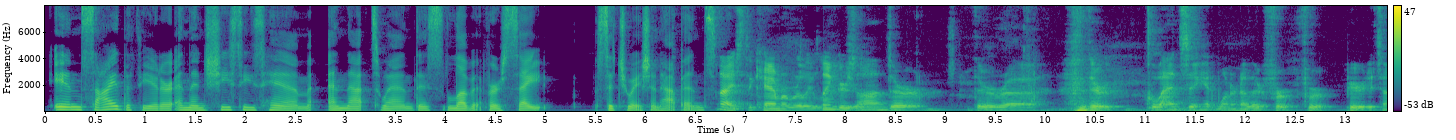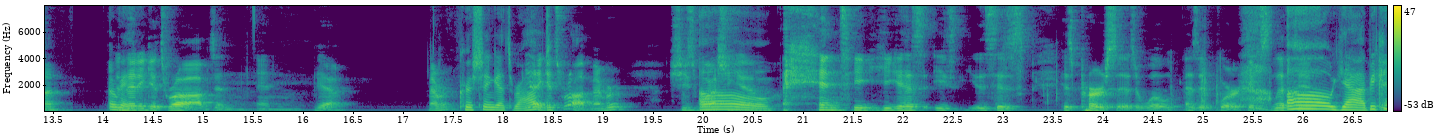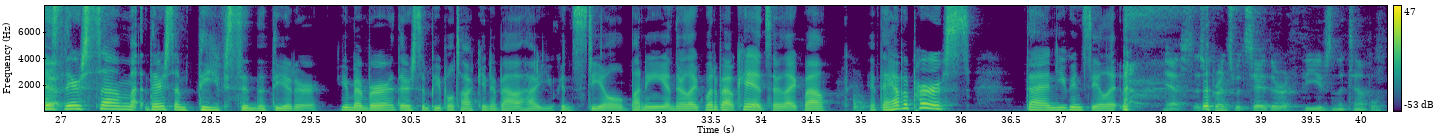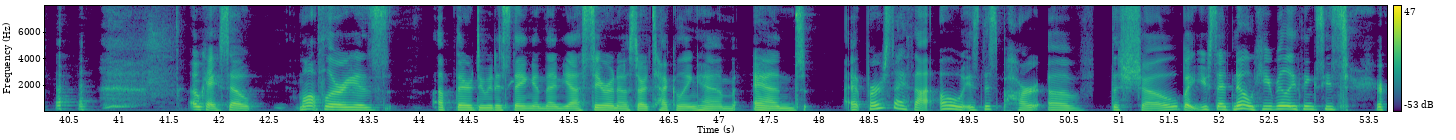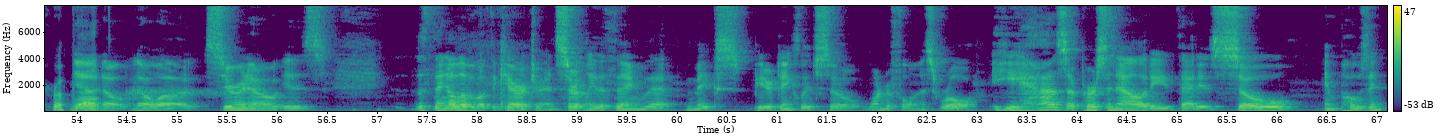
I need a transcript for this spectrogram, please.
inside the theater, and then she sees him, and that's when this love at first sight situation happens. It's nice. The camera really lingers on their their uh, their glancing at one another for for a period of time. Okay. And then he gets robbed, and and yeah, remember? Christian gets robbed. Yeah, he gets robbed. Remember? She's watching Oh. him, and he he has he's, he's his his purse as it will as it were gets lifted. Oh yeah, because Yeah. there's some there's some thieves in the theater. You remember? There's some people talking about how you can steal money, and they're like, "What about kids?" They're like, "Well, if they have a purse, then you can steal it." Yes, as Prince would say, there are thieves in the temple. okay, so Montfleury is up there doing his thing, and then yeah, Cyrano starts heckling him, and at first I thought, "Oh, is this part of the show?" But you said no. He really thinks he's terrible. Yeah, no, no. Uh, Cyrano is the thing I love about the character, and certainly the thing that makes Peter Dinklage so wonderful in this role. He has a personality that is so imposing,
